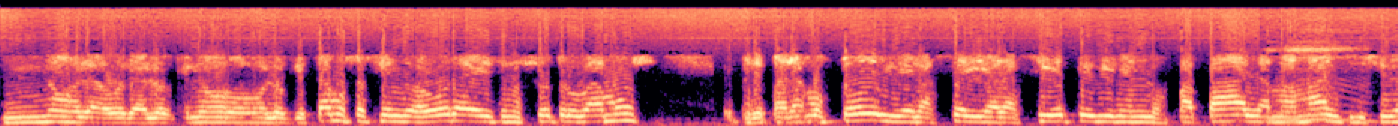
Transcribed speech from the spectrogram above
No, Laura, lo que no, lo que estamos haciendo ahora es nosotros vamos, preparamos todo y de las 6 a las 7 vienen los papás, la mamá, inclusive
